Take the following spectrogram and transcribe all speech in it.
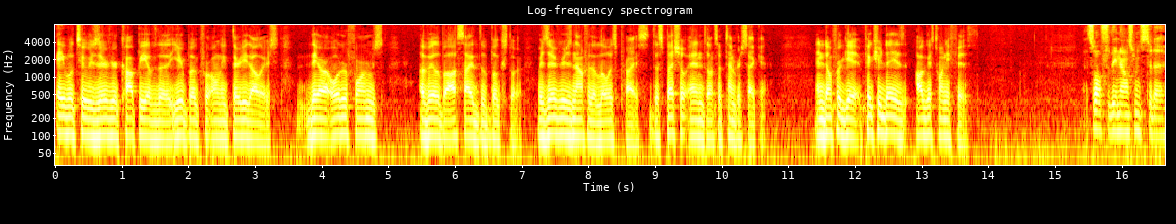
able to reserve your copy of the yearbook for only $30. There are order forms available outside the bookstore. Reserve yours now for the lowest price. The special ends on September 2nd. And don't forget, picture day is August 25th. That's all for the announcements today.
